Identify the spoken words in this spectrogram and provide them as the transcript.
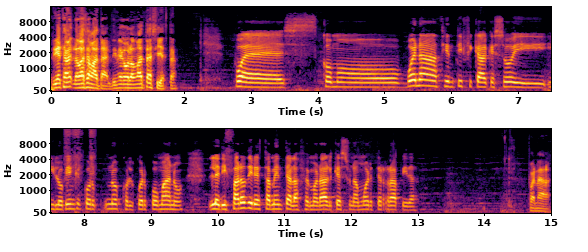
directamente lo vas a matar. Dime cómo lo matas y ya está. Pues como buena científica que soy y lo bien que conozco el cuerpo humano, le disparo directamente a la femoral, que es una muerte rápida. Pues nada,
